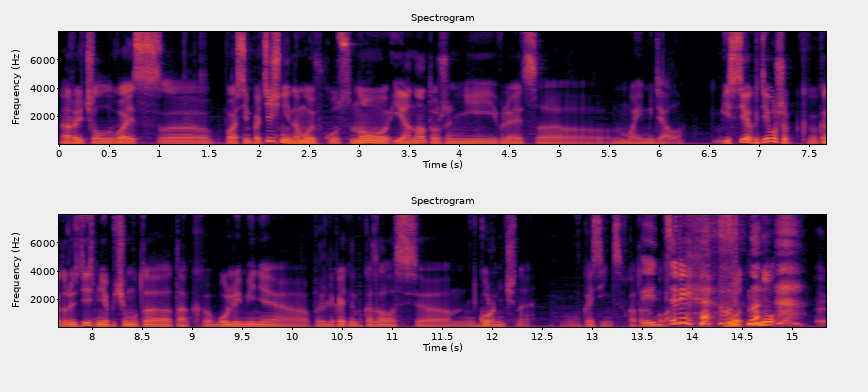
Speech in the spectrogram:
Рэйчел Вайс э, посимпатичнее, на мой вкус, но и она тоже не является э, моим идеалом. Из всех девушек, которые здесь, мне почему-то так более-менее привлекательно показалась э, горничная в гостинице, в которой была. Интересно. Вот, ну, э,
